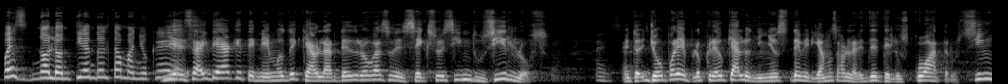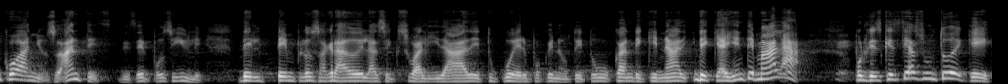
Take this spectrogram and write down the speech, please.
pues no lo entiendo el tamaño que es. Y esa idea que tenemos de que hablar de drogas o de sexo es inducirlos. Entonces, yo, por ejemplo, creo que a los niños deberíamos hablar desde los cuatro, cinco años, antes de ser posible, del templo sagrado de la sexualidad, de tu cuerpo, que no te tocan, de que nadie, de que hay gente mala porque es que este asunto de que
